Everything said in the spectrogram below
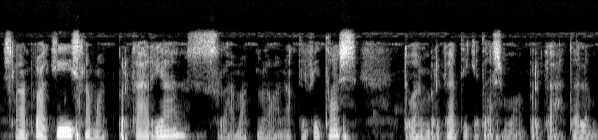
Selamat pagi, selamat berkarya, selamat melakukan aktivitas. Tuhan berkati kita semua berkah dalam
